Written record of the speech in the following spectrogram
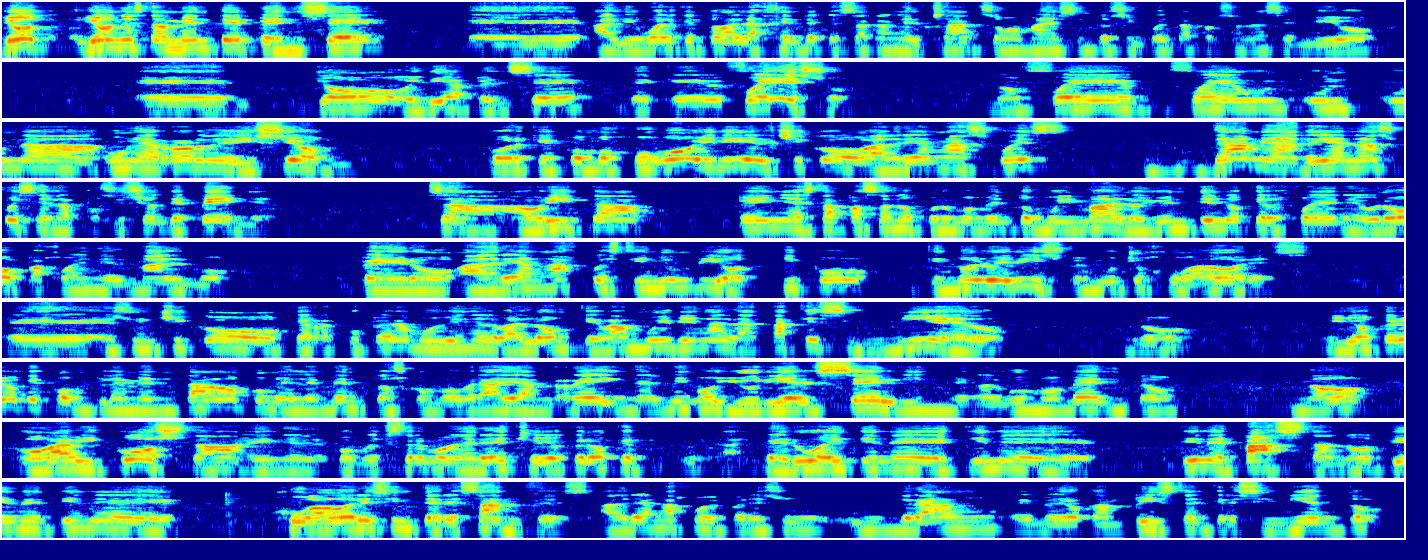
Yo, yo honestamente pensé eh, al igual que toda la gente que saca en el chat, somos más de 150 personas en vivo. Eh, yo hoy día pensé de que fue eso, ¿no? Fue, fue un, un, un error de edición, porque como jugó hoy día el chico Adrián Ascuez, dame a Adrián Ascuez en la posición de Peña. O sea, ahorita Peña está pasando por un momento muy malo. Yo entiendo que él juega en Europa, juega en el Malmo, pero Adrián Ascuez tiene un biotipo que no lo he visto en muchos jugadores. Eh, es un chico que recupera muy bien el balón, que va muy bien al ataque sin miedo, ¿no? Y yo creo que complementado con elementos como Brian Reina, el mismo Yuriel Selin en algún momento, ¿no? O Gaby Costa en el, como extremo derecho, yo creo que Perú ahí tiene, tiene, tiene pasta, ¿no? Tiene, tiene jugadores interesantes. Adrián Ajo me parece un, gran eh, mediocampista en crecimiento,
